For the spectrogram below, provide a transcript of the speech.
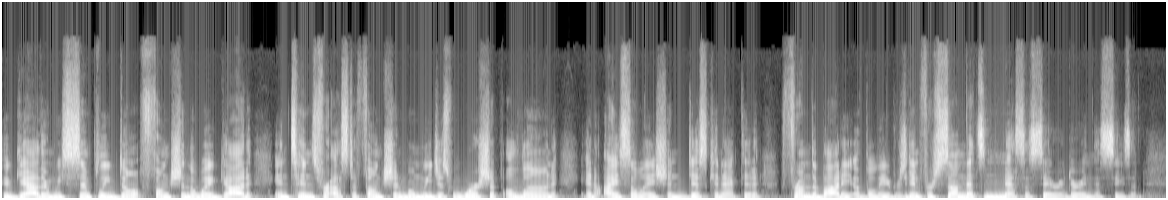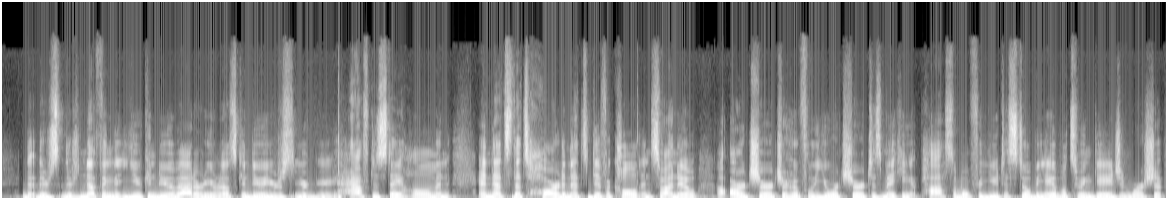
who gather, and we simply don't function the way God intends for us to function when we just worship alone in isolation, disconnected from the body of believers. Again, for some, that's necessary during this season. There's, there's nothing that you can do about it or anyone else can do. You're just, you're, you have to stay home, and, and that's, that's hard and that's difficult. And so I know uh, our church, or hopefully your church, is making it possible for you to still be able to engage in worship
